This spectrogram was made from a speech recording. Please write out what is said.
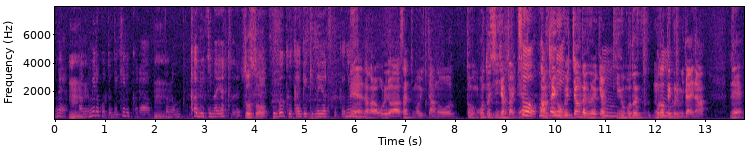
ね、うん、あの見ることできるから、うん、その過激なやつ。そうそう。すごく過激なやつとかね。ねだから俺がさっきも言ったあのトム本当に死んじゃうかいね。そうあの天国行っちゃうんだけど結局戻戻ってくるみたいな、ね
